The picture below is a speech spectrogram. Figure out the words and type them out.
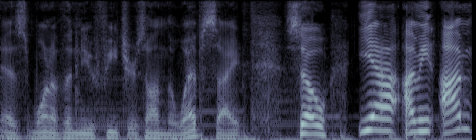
as one of the new features on the website. So yeah, I mean, I'm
